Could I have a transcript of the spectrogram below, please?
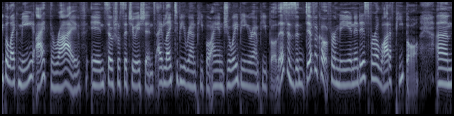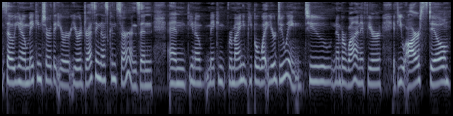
people like me, I thrive in social situations. I like to be around people. I enjoy being around people. This is difficult for me, and it is for a lot of people. Um, so you know, making sure that you're you're addressing those concerns and and you know, making reminding people what you're doing to number one, if you're if you are still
